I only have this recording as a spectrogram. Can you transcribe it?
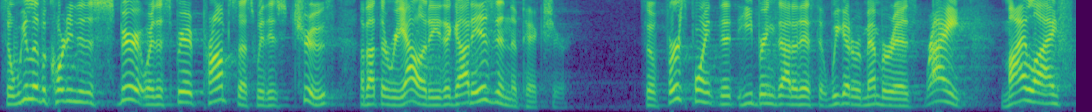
So we live according to the Spirit, where the Spirit prompts us with His truth about the reality that God is in the picture. So, first point that he brings out of this that we got to remember is right, my life,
